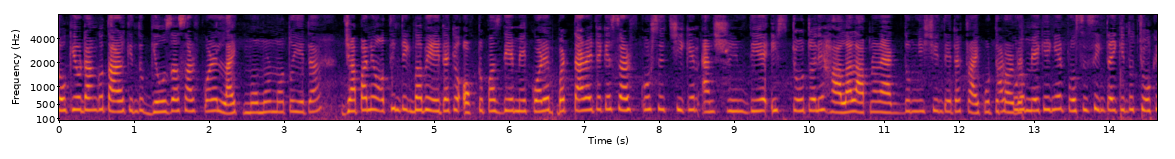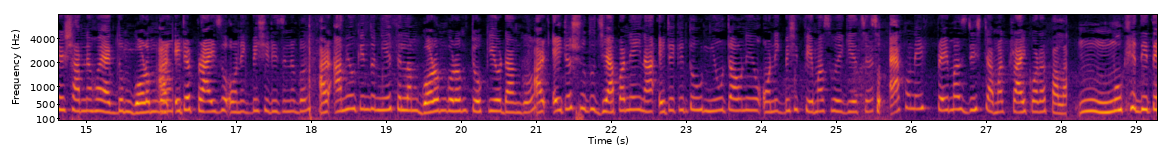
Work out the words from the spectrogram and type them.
টোকিও ডাঙ্গো তারা কিন্তু গেউজা সার্ভ করে লাইক মোমোর মতোই এটা। জাপানে অথেন্টিক ভাবে এটাকে অক্টোপাস দিয়ে মেক করে বাট তারা এটাকে সার্ভ করছে চিকেন অ্যান্ড শ্রিম দিয়ে। ইটস টোটালি হালাল আপনারা একদম নিশ্চিন্তে এটা ট্রাই করতে পারবেন। মেকিং এর প্রসেসিংটাই কিন্তু চোখের সামনে হয় একদম গরম গরম। এটার প্রাইসও অনেক বেশি রিজনেবল আর আমিও কিন্তু নিয়ে ফেললাম গরম গরম টোকিও ডাঙ্গো। আর এইটা শুধু জাপানেই না এটা কিন্তু নিউ টাউনে অনেক বেশি ফেমাস হয়ে গিয়েছে। তো এখন এই ফেমাস ডিশটা আমার ট্রাই করার পালা। উম, মুখে দিতে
